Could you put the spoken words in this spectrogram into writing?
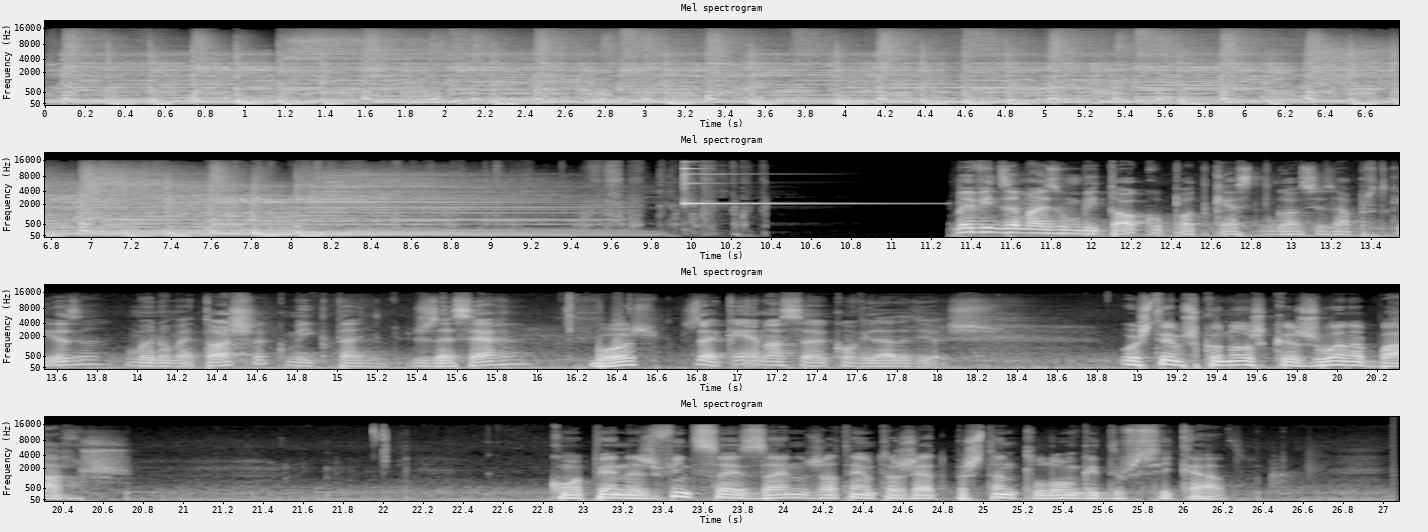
Bem-vindos a mais um Bitoco, o podcast de negócios à portuguesa. O meu nome é Tocha, comigo tenho José Serra. Boas. José, quem é a nossa convidada de hoje? Hoje temos connosco a Joana Barros, com apenas 26 anos, já tem um trajeto bastante longo e diversificado.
